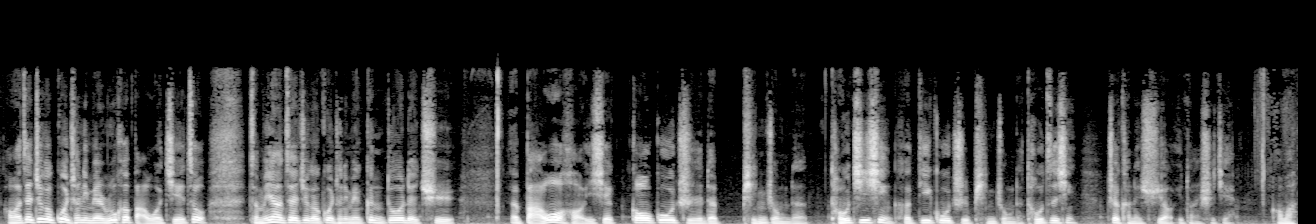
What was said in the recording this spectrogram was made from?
好吗？在这个过程里面，如何把握节奏，怎么样在这个过程里面更多的去，呃，把握好一些高估值的。品种的投机性和低估值品种的投资性，这可能需要一段时间，好吗？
